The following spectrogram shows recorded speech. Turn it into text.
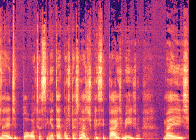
né, de plot, assim, até com os personagens principais mesmo. Mas,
